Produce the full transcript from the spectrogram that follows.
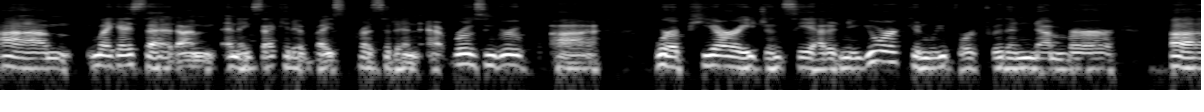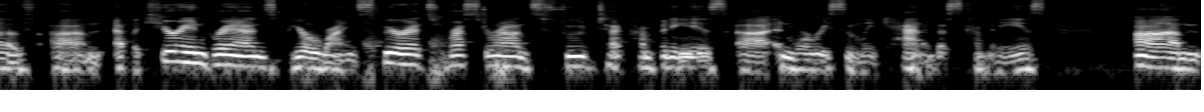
Um, like I said, I'm an executive vice president at Rosen Group. Uh, we're a PR agency out of New York, and we've worked with a number of um, Epicurean brands, beer, wine, spirits, restaurants, food tech companies, uh, and more recently, cannabis companies. Um,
